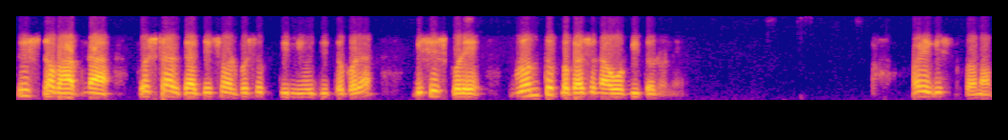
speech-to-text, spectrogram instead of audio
কৃষ্ণ ভাবনা প্রসার কাজে সর্বশক্তি নিয়োজিত করা, বিশেষ করে গ্রন্থ প্রকাশনা ও বিতরণে। হরে কৃষ্ণ প্রণাম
